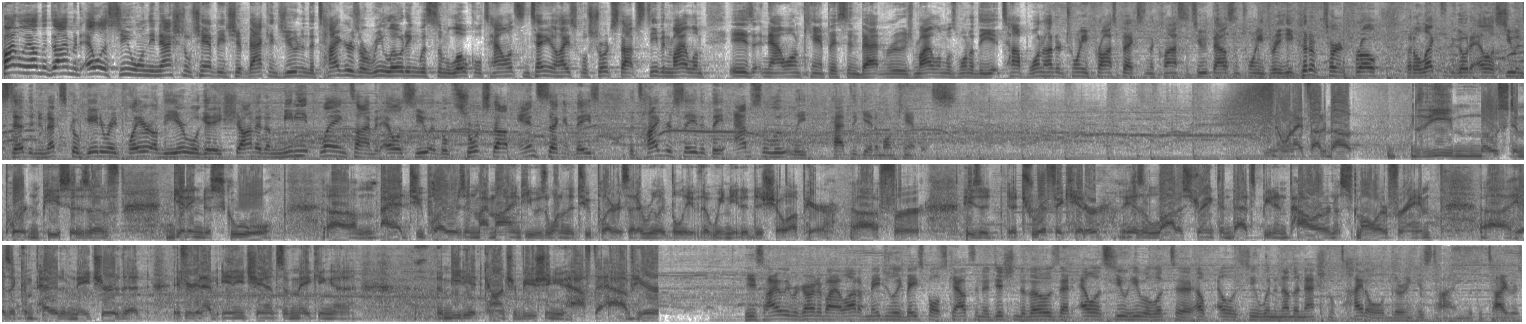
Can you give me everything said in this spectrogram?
Finally on the diamond, LSU won the national championship back in June, and the Tigers are reloading with some local talent. Centennial High School shortstop Steven Milam is now on campus in Baton Rouge. Milam was one of the top 120 prospects in the class of 2023. He could have turned pro, but elected to go to LSU instead. The New Mexico Gatorade Player of the Year will get a shot at immediate playing time at LSU at both shortstop and second base. The Tigers say that they absolutely had to get him on campus. You know, when I thought about the most important pieces of getting to school, um, I had two players in my mind. He was one of the two players that I really believed that we needed to show up here. Uh, for he's a, a, terrific hitter. He has a lot of strength and bat speed and power in a smaller frame. Uh, he has a competitive nature that if you're going to have any chance of making an immediate contribution, you have to have here. He's highly regarded by a lot of Major League Baseball scouts. In addition to those at LSU, he will look to help LSU win another national title during his time with the Tigers.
